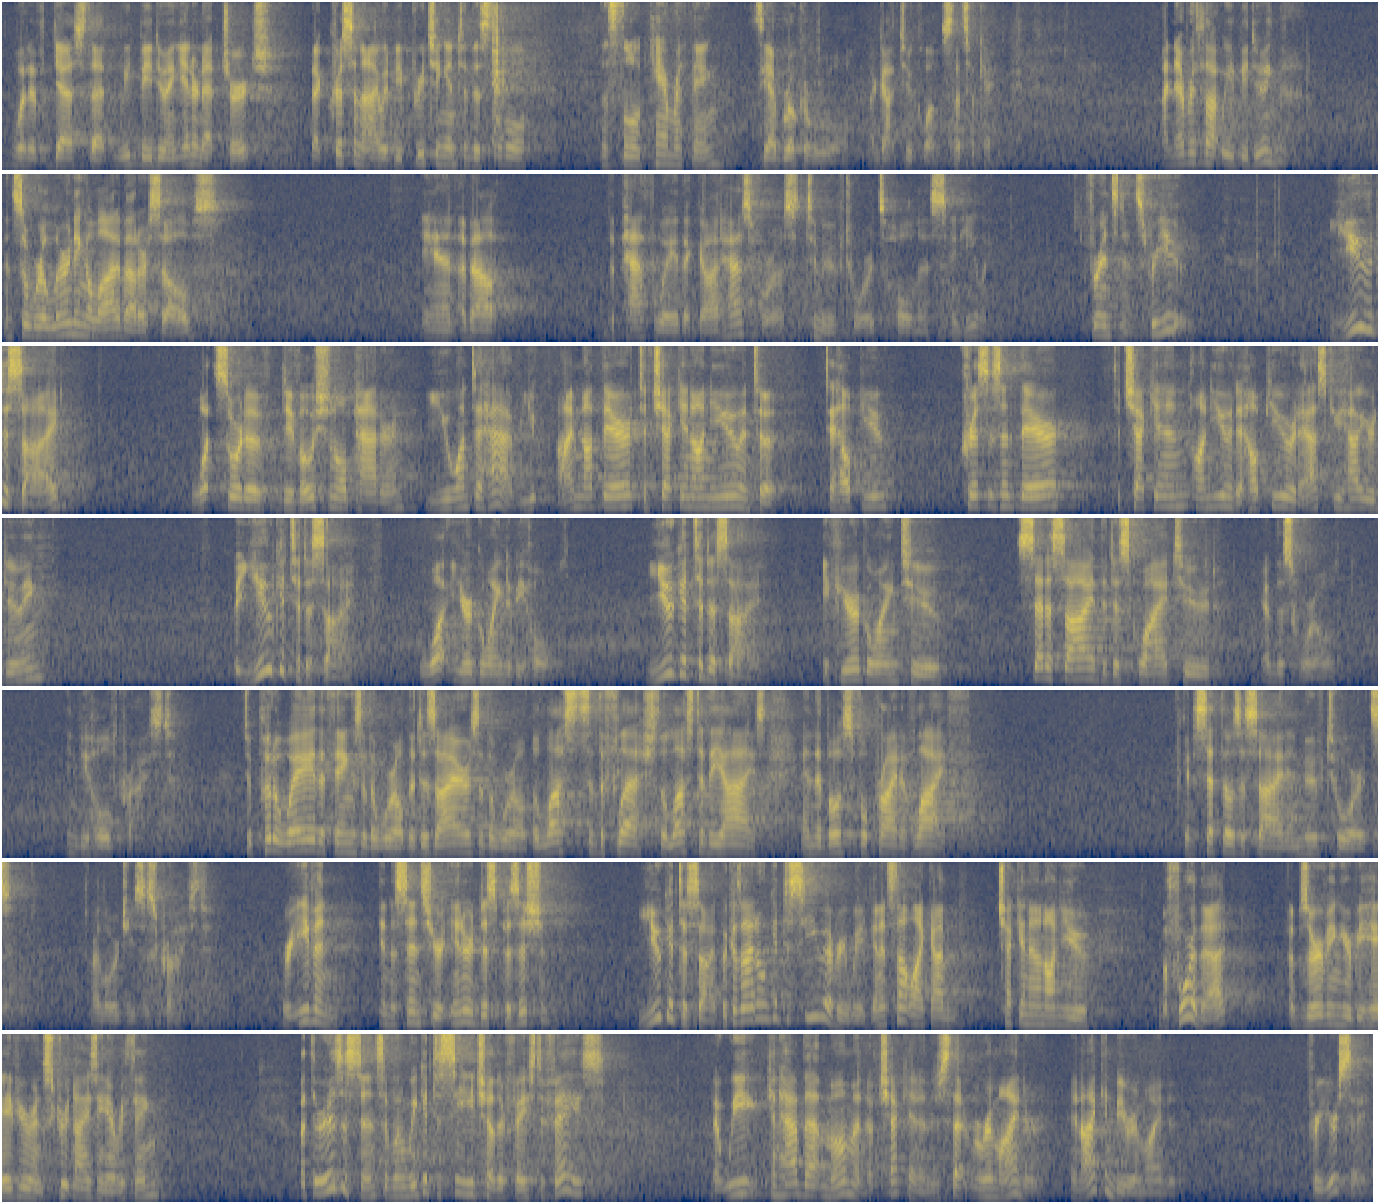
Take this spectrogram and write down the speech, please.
would have guessed that we'd be doing internet church that Chris and I would be preaching into this little, this little camera thing. See, I broke a rule. I got too close. That's okay. I never thought we'd be doing that. And so we're learning a lot about ourselves and about the pathway that God has for us to move towards wholeness and healing. For instance, for you, you decide what sort of devotional pattern you want to have. You, I'm not there to check in on you and to, to help you. Chris isn't there to check in on you and to help you or to ask you how you're doing. But you get to decide what you're going to behold. You get to decide if you're going to set aside the disquietude of this world and behold Christ to put away the things of the world, the desires of the world, the lusts of the flesh, the lust of the eyes, and the boastful pride of life. If you're going to set those aside and move towards our Lord Jesus Christ, or even, in a sense, your inner disposition, you get to decide because I don't get to see you every week. And it's not like I'm checking in on you before that, observing your behavior and scrutinizing everything. But there is a sense of when we get to see each other face to face, that we can have that moment of check in and just that reminder. And I can be reminded for your sake.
